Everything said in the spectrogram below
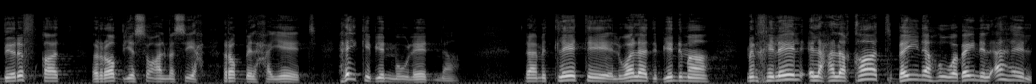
برفقة الرب يسوع المسيح رب الحياة. هيك بينمو أولادنا. رقم ثلاثة الولد بينمى من خلال العلاقات بينه وبين الأهل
